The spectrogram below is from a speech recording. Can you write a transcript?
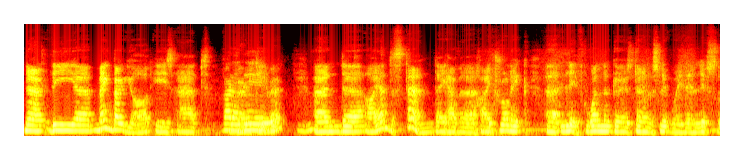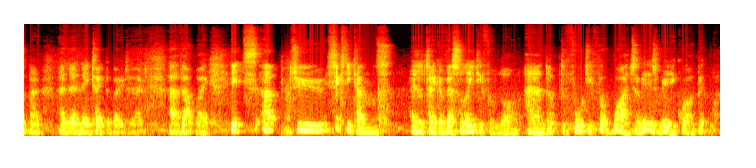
Now, the uh, main boatyard is at Varadero. Mhm. and uh, I understand they have a hydraulic uh, lift, one that goes down a slipway, then lifts the boat, and then they take the boat out uh, that way. It's up to 60 tons. It'll take a vessel 80 foot long and up to 40 foot wide, so it is really quite a big one.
